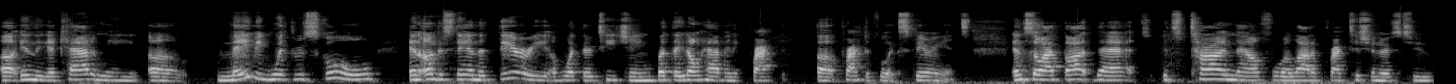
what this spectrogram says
uh, in the academy uh, maybe went through school and understand the theory of what they're teaching, but they don't have any practi- uh, practical experience. And so I thought that it's time now for a lot of practitioners to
